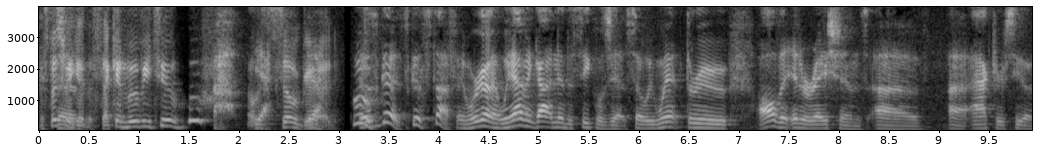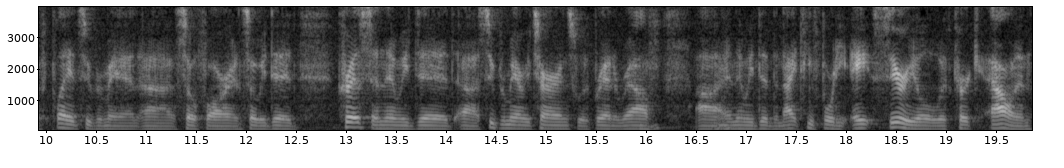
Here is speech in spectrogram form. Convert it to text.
especially the, get the second movie too. Whew, that was yeah, so good. Yeah. it was good. It's good stuff. And we're gonna we haven't gotten into sequels yet. So we went through all the iterations of uh, actors who have played Superman uh, so far, and so we did Chris, and then we did uh, Superman Returns with Brandon uh, mm-hmm. and then we did the 1948 serial with Kirk Alyn.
